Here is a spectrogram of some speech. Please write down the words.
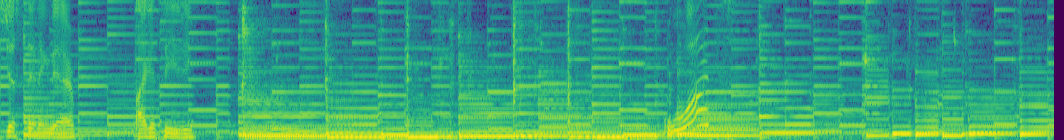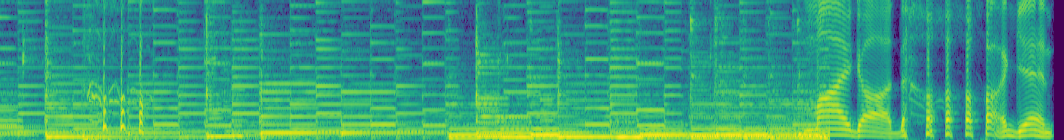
He's just sitting there like it's easy. What? my god. again.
